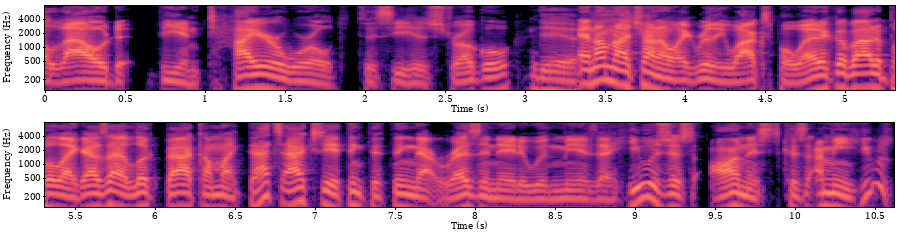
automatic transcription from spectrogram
allowed the entire world to see his struggle. Yeah. And I'm not trying to like really wax poetic about it, but like as I look back, I'm like, that's actually I think the thing that resonated with me is that he was just honest. Cause I mean, he was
